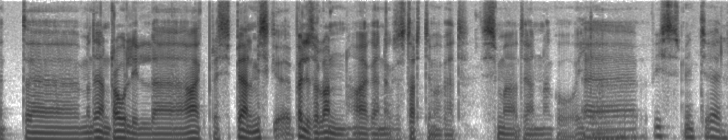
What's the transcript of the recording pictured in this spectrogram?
et äh, ma tean, Raulil äh, aeg pressis peale, mis, palju sul on aega, enne kui sa startima pead, siis ma tean nagu äh, viisteist minti veel.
